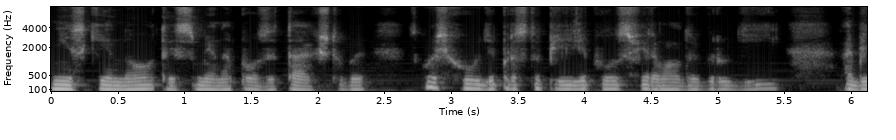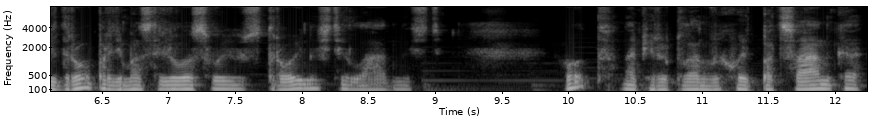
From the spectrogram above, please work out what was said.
Низкие ноты, смена позы так, чтобы сквозь худи проступили полусферы молодой груди, а бедро продемонстрировало свою стройность и ладность. Вот на первый план выходит пацанка,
